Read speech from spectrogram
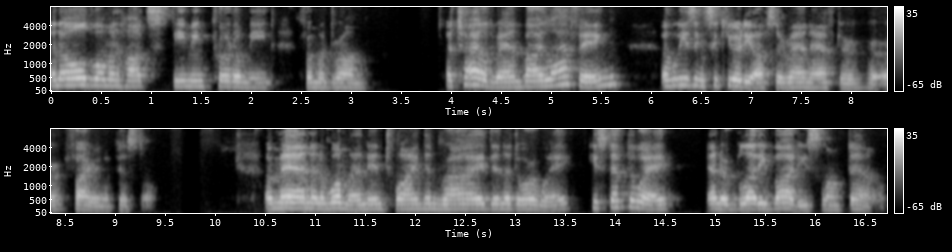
An old woman hawked steaming proto meat from a drum. A child ran by laughing. A wheezing security officer ran after her, firing a pistol. A man and a woman entwined and writhed in a doorway. He stepped away, and her bloody body slumped down.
